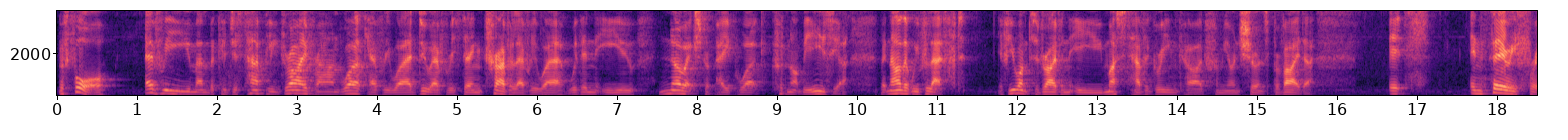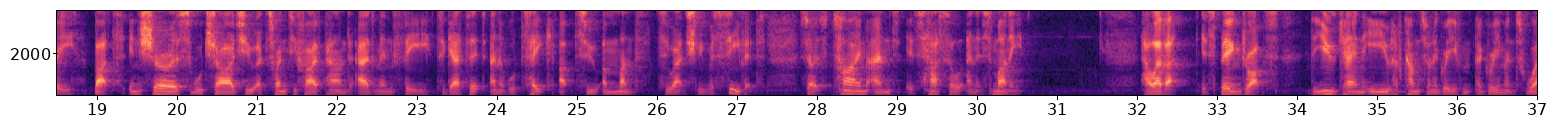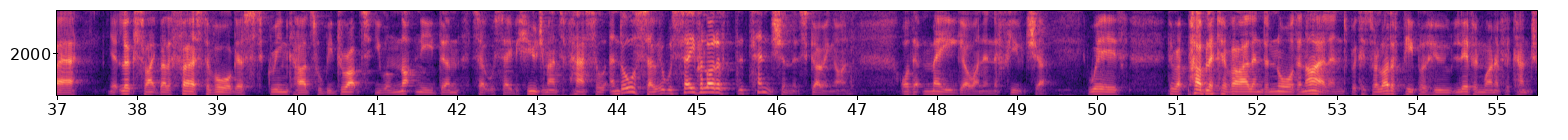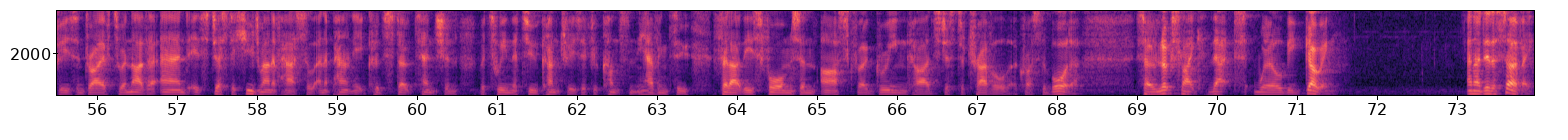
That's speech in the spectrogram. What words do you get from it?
Before, every EU member could just happily drive around, work everywhere, do everything, travel everywhere within the EU. No extra paperwork could not be easier. But now that we've left, if you want to drive in the EU, you must have a green card from your insurance provider. It's in theory free, but insurers will charge you a £25 admin fee to get it, and it will take up to a month to actually receive it. So it's time and it's hassle and it's money. However, it's being dropped. The UK and EU have come to an agree- agreement where it looks like by the 1st of August, green cards will be dropped. You will not need them, so it will save a huge amount of hassle and also it will save a lot of the tension that's going on or that may go on in the future with the Republic of Ireland and Northern Ireland, because there are a lot of people who live in one of the countries and drive to another, and it's just a huge amount of hassle, and apparently it could stoke tension between the two countries if you're constantly having to fill out these forms and ask for green cards just to travel across the border. So it looks like that will be going. And I did a survey,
